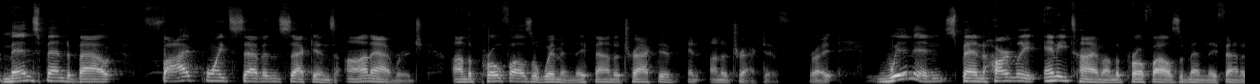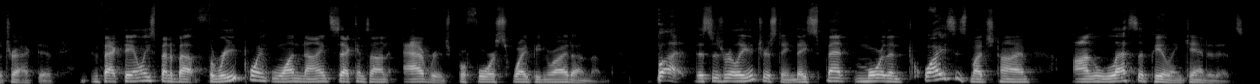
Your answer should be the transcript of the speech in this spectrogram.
men spend about 5.7 seconds on average on the profiles of women they found attractive and unattractive, right? Women spend hardly any time on the profiles of men they found attractive. In fact, they only spend about 3.19 seconds on average before swiping right on them. But this is really interesting. They spent more than twice as much time on less appealing candidates,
